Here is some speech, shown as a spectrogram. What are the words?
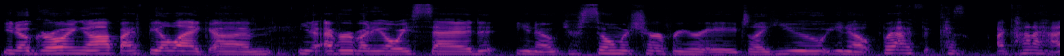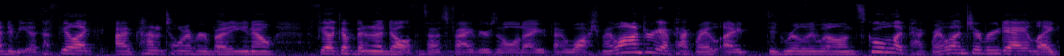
you know, growing up, I feel like, um, you know, everybody always said, you know, you're so mature for your age. Like, you, you know, but I, because I kind of had to be. Like, I feel like I kind of told everybody, you know, I feel like I've been an adult since I was five years old. I, I washed my laundry. I packed my, I did really well in school. I packed my lunch every day. Like,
